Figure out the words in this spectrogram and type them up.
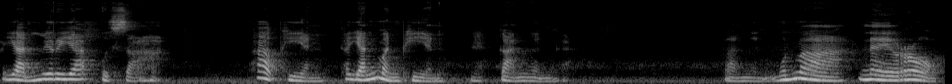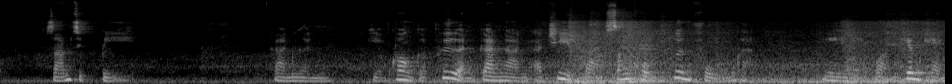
ขยันวิริยะอุตสาหะภาคเพียรขยันหมั่นเพียรเนี่ยการเงินค่ะ การเงินหมุนมาในรอบ 30 ปี การเงินเกี่ยวข้องกับเพื่อนการงานอาชีพการสังคมเพื่อนฝูงค่ะมีความเข้มแข็ง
